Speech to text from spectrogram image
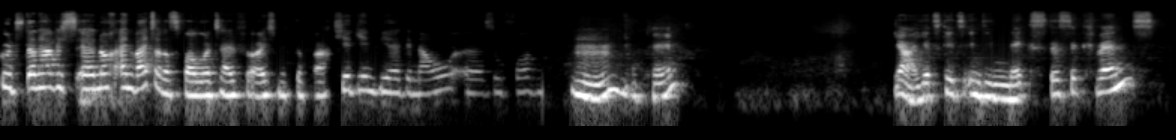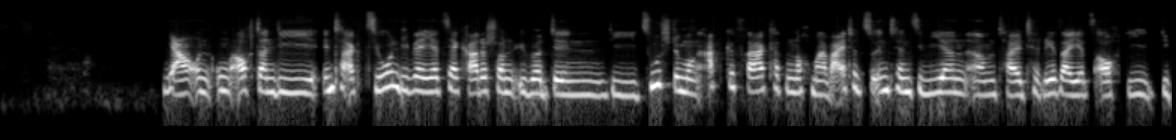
Gut, dann habe ich äh, noch ein weiteres Vorurteil für euch mitgebracht. Hier gehen wir genau äh, so vor wie. Mm, okay. Ja, jetzt geht es in die nächste Sequenz. Ja, und um auch dann die Interaktion, die wir jetzt ja gerade schon über den, die Zustimmung abgefragt hatten, nochmal weiter zu intensivieren, ähm, teilt Theresa jetzt auch die, die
